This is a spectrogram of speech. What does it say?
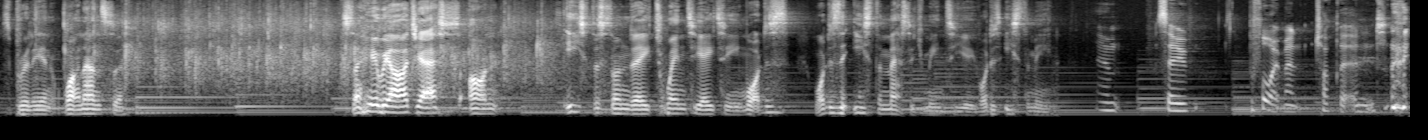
It's brilliant. What an answer. So here we are, Jess, on Easter Sunday 2018. What does, what does the Easter message mean to you? What does Easter mean? Um, so before it meant chocolate and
